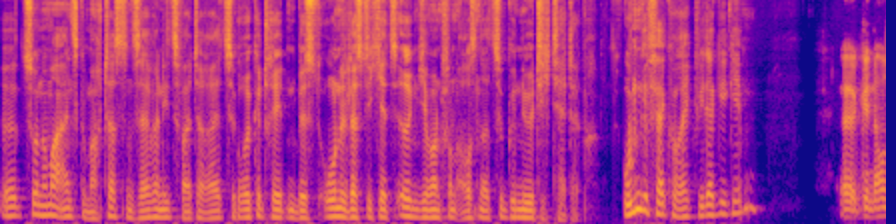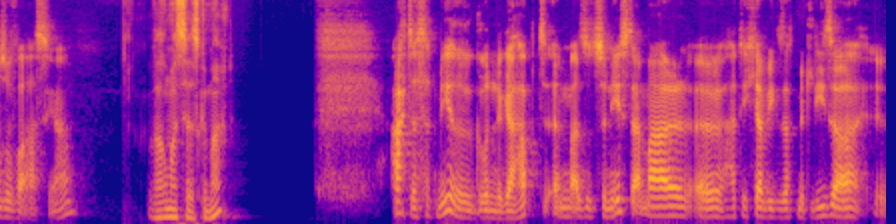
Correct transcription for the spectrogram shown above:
äh, zur Nummer eins gemacht hast und selber in die zweite Reihe zurückgetreten bist, ohne dass dich jetzt irgendjemand von außen dazu genötigt hätte. Ungefähr korrekt wiedergegeben? Äh, genau so war es, ja. Warum hast du das gemacht? Ach, das hat mehrere Gründe gehabt. Ähm, also zunächst einmal äh, hatte ich ja, wie gesagt, mit Lisa äh,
